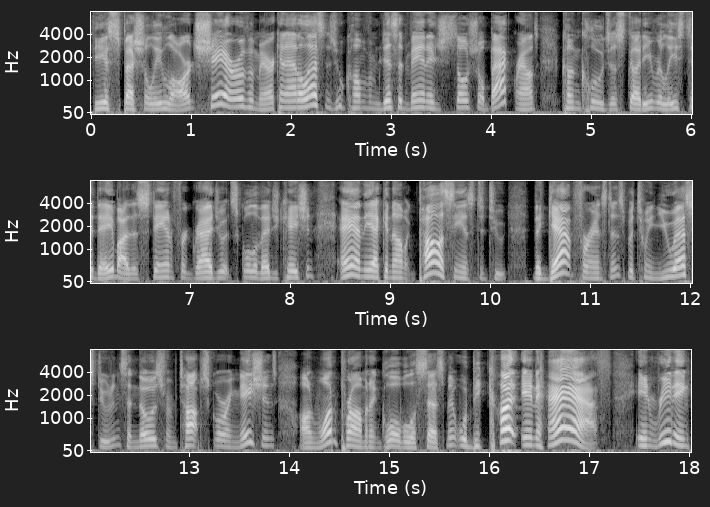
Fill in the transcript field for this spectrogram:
the especially large share of American adolescents who come from disadvantaged social backgrounds, concludes a study released today by the Stanford Graduate School of Education and the Economic Policy Institute. The gap, for instance, between U.S. students and those from top scoring nations on one prominent global assessment would be cut in half in reading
